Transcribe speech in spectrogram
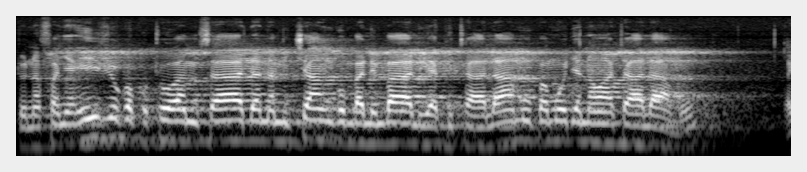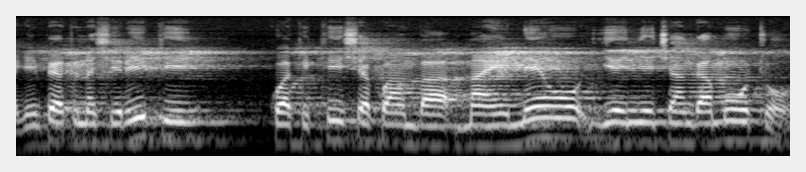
Tunafanya hivyo kwa kutoa msaada na michango mbalimbali ya kitaalamu pamoja na wataalamu lakini pia tunashiriki kuhakikisha kwamba maeneo yenye changamoto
